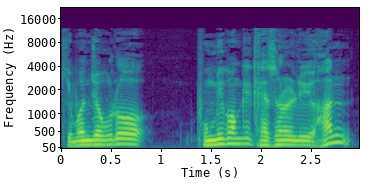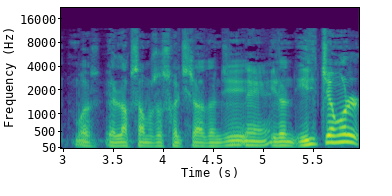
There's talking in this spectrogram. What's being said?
기본적으로 북미 관계 개선을 위한 뭐 연락사무소 설치라든지 네. 이런 일정을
